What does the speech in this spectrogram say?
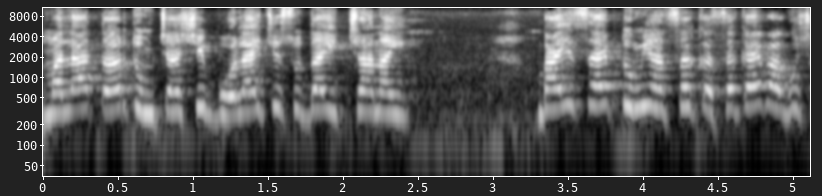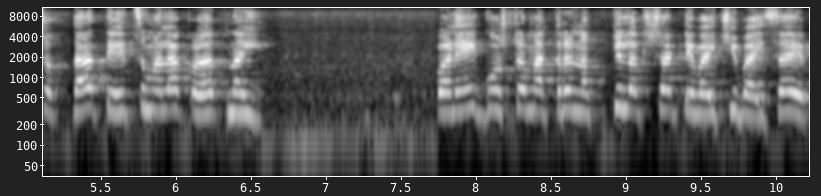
मला तर तुमच्याशी बोलायची सुद्धा इच्छा नाही. बाईसाहेब तुम्ही असं कसं काय वागू शकता तेच मला कळत नाही. पण एक गोष्ट मात्र नक्की लक्षात ठेवायची बाईसाहेब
